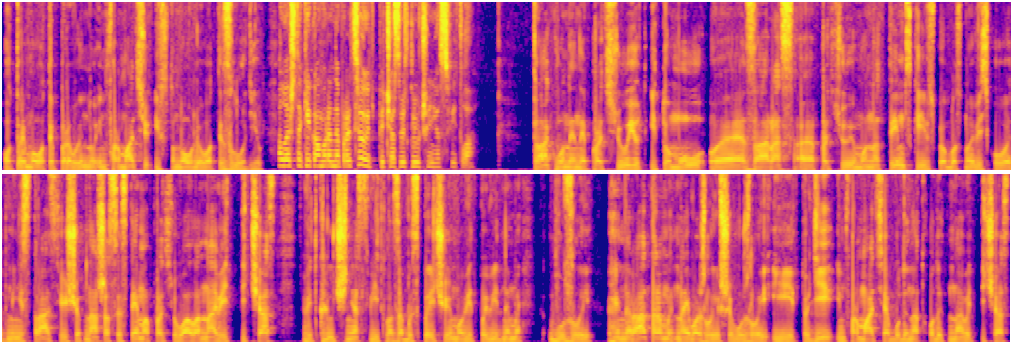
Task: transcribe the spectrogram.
отримувати первинну інформацію і встановлювати злодіїв. але ж такі камери не працюють під час відключення світла. Так, вони не працюють, і тому е, зараз е, працюємо над тим з Київською обласною військовою адміністрацією, щоб наша система працювала навіть під час відключення світла. Забезпечуємо відповідними вузли генераторами, найважливіші вузли, і тоді інформація буде надходити навіть під час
